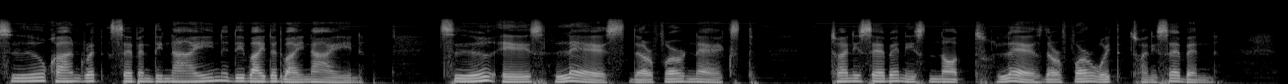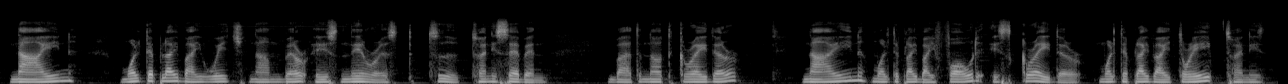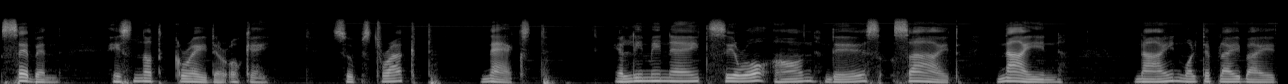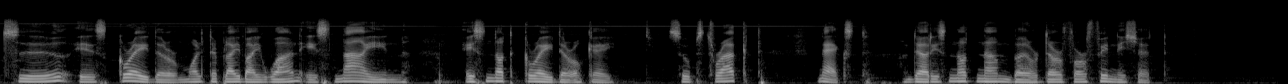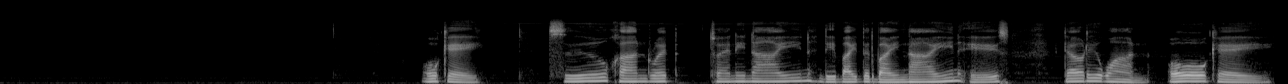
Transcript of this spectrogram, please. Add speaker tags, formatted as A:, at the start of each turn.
A: 279 divided by 9. 2 is less, therefore next. 27 is not less, therefore with 27. 9 multiplied by which number is nearest to 27 but not greater 9 multiplied by 4 is greater multiplied by 3 27 is not greater okay subtract next. Eliminate 0 on this side. 9 9 multiplied by 2 is greater. Multiplied by 1 is 9 is not greater okay. Subtract next. There is not number therefore finish it. Okay 229 divided by 9 is 31 okay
